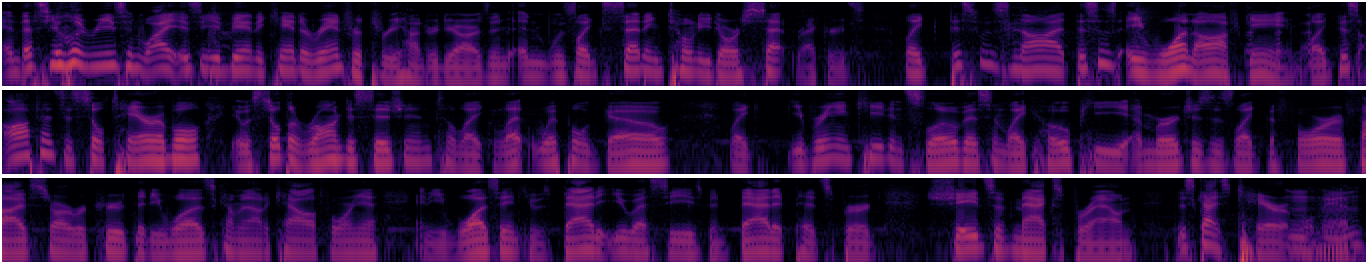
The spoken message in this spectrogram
and that's the only reason why Izzy Abanikanda ran for 300 yards and, and was like setting Tony Dorsett records. Like this was not. This is a one-off game. Like this offense is still terrible. It was still the wrong decision to like let Whipple go. Like you bring in Kedon Slovis and like hope he emerges as like the four or five star recruit that he was coming out of California, and he wasn't. He was bad at USC. He's been bad at Pittsburgh. Shades of Max Browne. This guy's terrible, mm-hmm. man.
